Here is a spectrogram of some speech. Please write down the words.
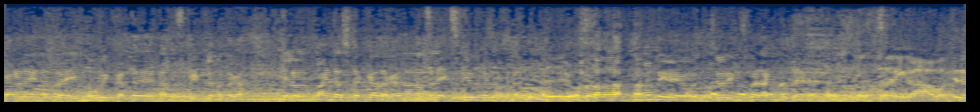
ಕಾರಣ ಏನಂದ್ರೆ ಈ ಮೂವಿ ಕತೆ ನಾನು ಸ್ಕ್ರೀನ್ ಪ್ಲೇ ಬಂದಾಗ ಕೆಲವೊಂದು ಪಾಯಿಂಟ್ ಸ್ಟಕ್ ಆದಾಗ ನಾನು ಒಂದ್ಸಲ ಎಕ್ಸ್ಕ್ಯೂಸ್ ನೋಡಿದೆ ನೋಡಿ ಒಂಚೂರು ಇನ್ಸ್ಪೈರ್ ಆಗಿ ಮತ್ತೆ ಸರ್ ಈಗ ಅವತ್ತಿನ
